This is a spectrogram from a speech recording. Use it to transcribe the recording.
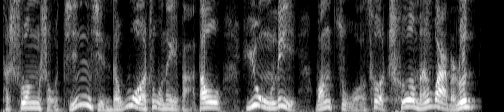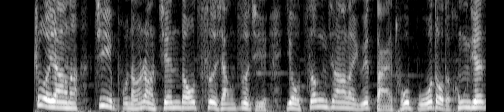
他双手紧紧地握住那把刀，用力往左侧车门外边抡。这样呢，既不能让尖刀刺向自己，又增加了与歹徒搏斗的空间。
